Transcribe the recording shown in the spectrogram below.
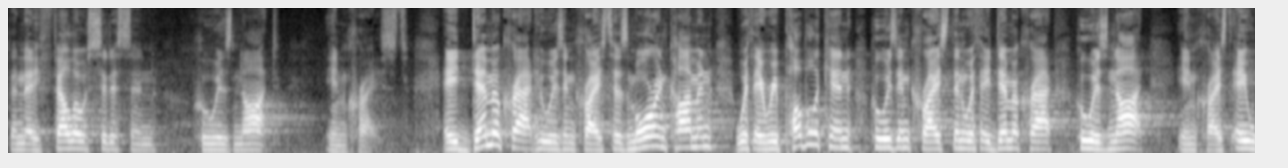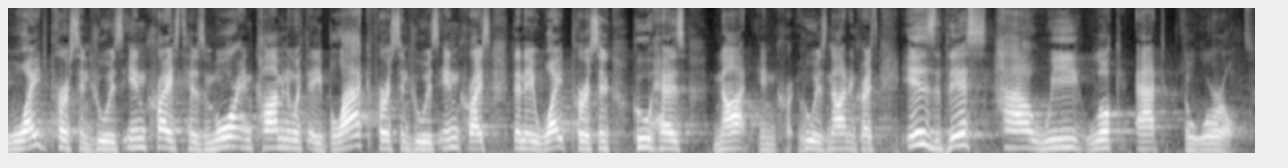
than a fellow citizen who is not in Christ. A Democrat who is in Christ has more in common with a Republican who is in Christ than with a Democrat who is not in Christ. A white person who is in Christ has more in common with a black person who is in Christ than a white person who, has not in, who is not in Christ. Is this how we look at the world?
